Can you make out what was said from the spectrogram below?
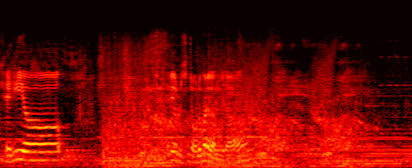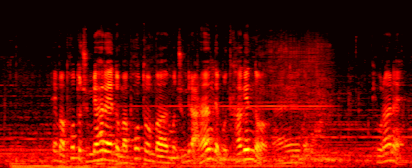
캐리어 캐리어를 진짜 오랜만에 갑니다. 해봐 포토 준비하라 해도 막 포토 막 뭐 준비를 안 하는데 뭐 어떡하겠노? 아이 뭐 피곤하네.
